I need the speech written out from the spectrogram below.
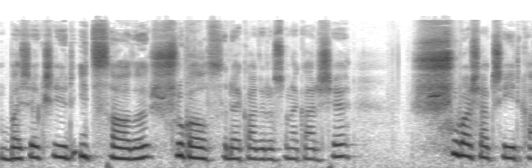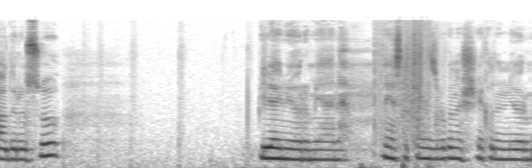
Başakşehir iç sahada şu Galatasaray kadrosuna karşı şu Başakşehir kadrosu bilemiyorum yani. Neyse kendinize bakın hoşçakalın diyorum.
